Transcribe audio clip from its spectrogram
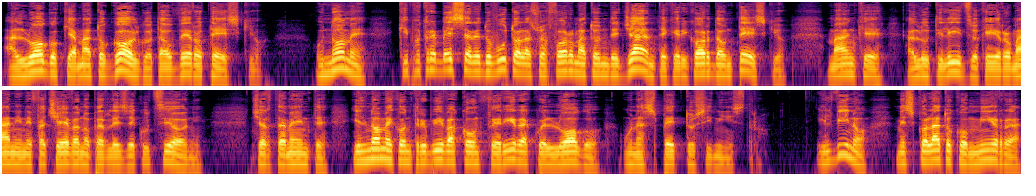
al luogo chiamato Golgota, ovvero Teschio, un nome che potrebbe essere dovuto alla sua forma tondeggiante che ricorda un teschio, ma anche all'utilizzo che i romani ne facevano per le esecuzioni. Certamente il nome contribuiva a conferire a quel luogo un aspetto sinistro. Il vino, mescolato con mirra,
